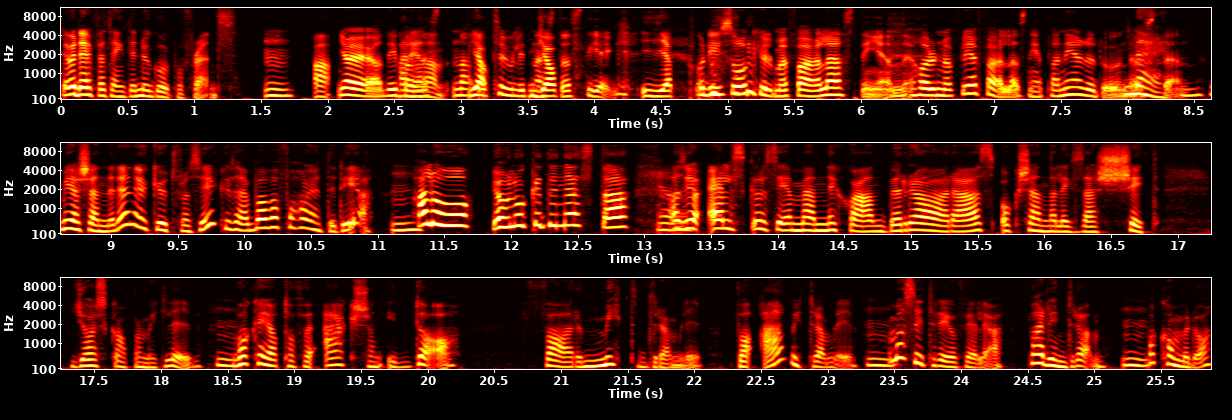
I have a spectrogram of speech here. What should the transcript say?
Det var därför jag tänkte nu går vi på Friends. Mm. Ja. Ja, ja, ja, det är bara Arenan. näst, na- Ja. naturligt Ja. nästa steg. Japp. Och det är så kul med föreläsningen. Har du några fler föreläsningar planerade då under Nej, hösten? men jag kände det när jag gick ut från cirkus. Jag bara, varför har jag inte det? Mm. Hallå, jag vill åka till nästa. Ja. Alltså jag älskar att se människan beröras och känna liksom så här, shit, jag skapar mitt liv. Mm. Vad kan jag ta för action idag för mitt drömliv? Vad är mitt drömliv? Mm. Om jag säger till dig Ofelia, vad är din dröm? Mm. Vad kommer då?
